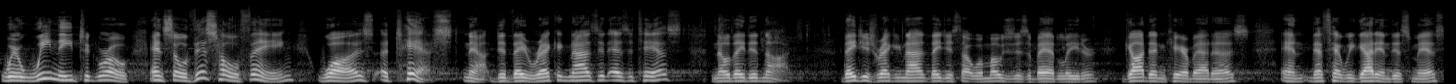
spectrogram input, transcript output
where we need to grow. And so, this whole thing was a test. Now, did they recognize it as a test? No, they did not. They just recognized, they just thought, well, Moses is a bad leader. God doesn't care about us. And that's how we got in this mess.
